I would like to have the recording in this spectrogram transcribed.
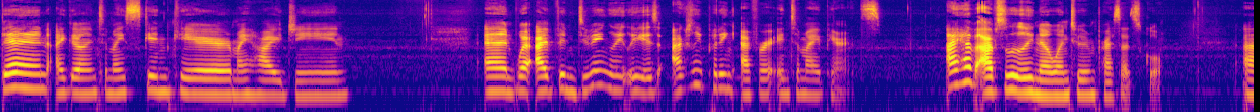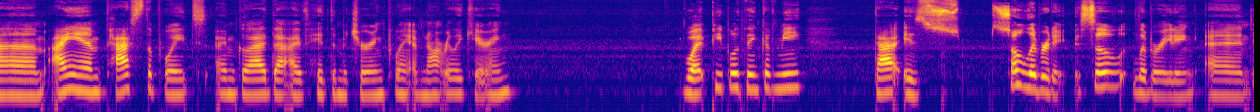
Then I go into my skincare, my hygiene. And what I've been doing lately is actually putting effort into my appearance. I have absolutely no one to impress at school. Um, I am past the point. I'm glad that I've hit the maturing point of not really caring what people think of me, that is so liberating, so liberating. And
